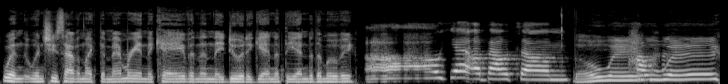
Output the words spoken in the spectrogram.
when when she's having like the memory in the cave and then they do it again at the end of the movie? Oh yeah about um the way how, away.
